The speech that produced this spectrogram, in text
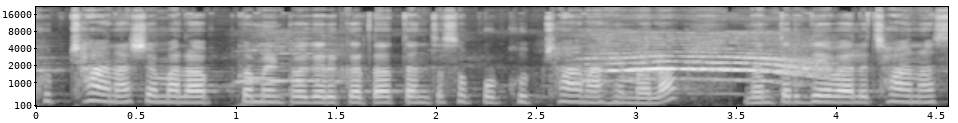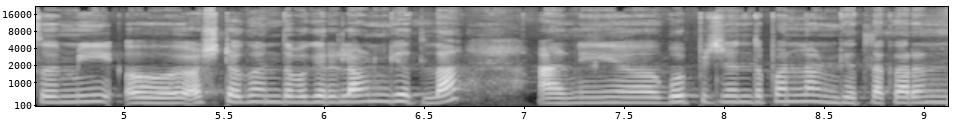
खूप छान अशा मला कमेंट वगैरे करतात. त्यांचा सपोर्ट खूप छान आहे मला. नंतर देवाला छान असं मी अष्टगंध वगैरे लावून घेतला आणि गोपीचंद पण लावून घेतला. कारण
